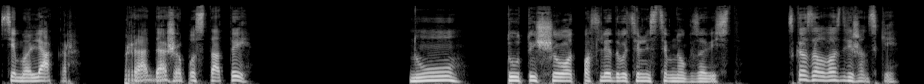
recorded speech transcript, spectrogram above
Симулякр. Продажа пустоты. «Ну, тут еще от последовательности много зависит», — сказал Воздвиженский.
